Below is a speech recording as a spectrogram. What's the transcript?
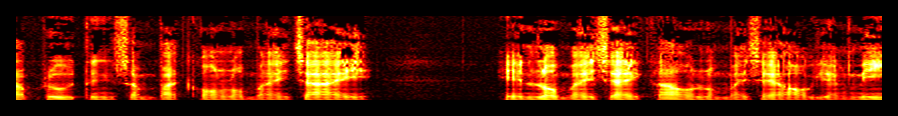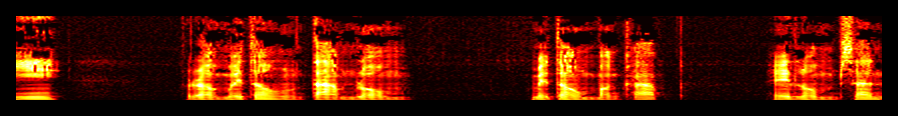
รับรู้ถึงสัมผัสของลมหายใจ เห็นลมหายใจเข้าลมหายใจออกอย่างนี้ เราไม่ต้องตามลม ไม่ต้องบังคับ ให้ลมสั้น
